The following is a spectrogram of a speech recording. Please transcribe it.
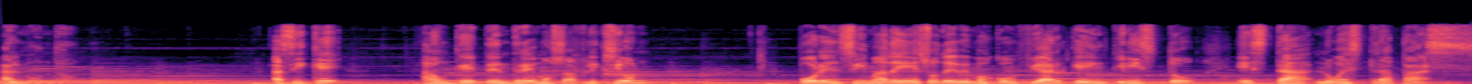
al mundo. Así que, aunque tendremos aflicción, por encima de eso debemos confiar que en Cristo está nuestra paz,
